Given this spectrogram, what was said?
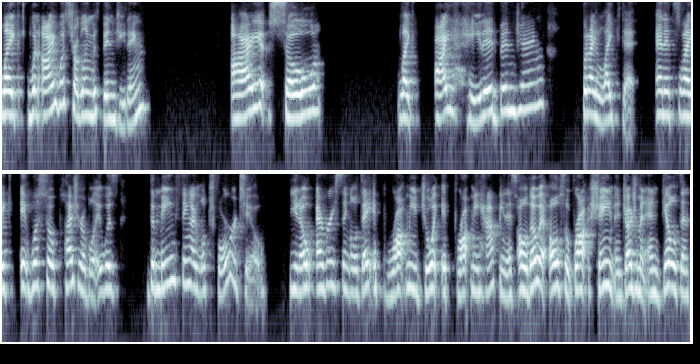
Like when I was struggling with binge eating, I so, like, I hated binging, but I liked it. And it's like, it was so pleasurable. It was the main thing I looked forward to you know, every single day. It brought me joy. It brought me happiness, although it also brought shame and judgment and guilt and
